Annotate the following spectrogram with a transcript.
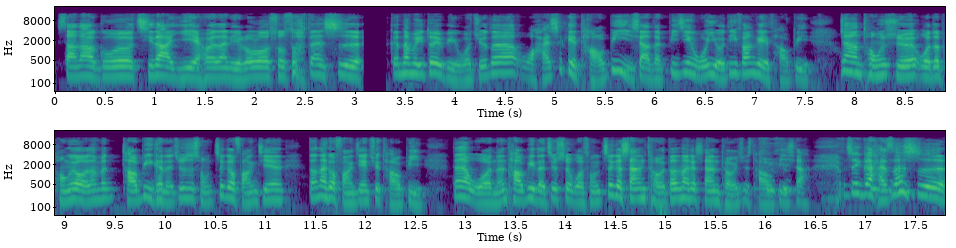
三大姑七大姨也会在那里啰啰嗦嗦，但是。跟他们一对比，我觉得我还是可以逃避一下的，毕竟我有地方可以逃避。像同学、我的朋友，他们逃避可能就是从这个房间到那个房间去逃避，但是我能逃避的就是我从这个山头到那个山头去逃避一下，这个还算是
